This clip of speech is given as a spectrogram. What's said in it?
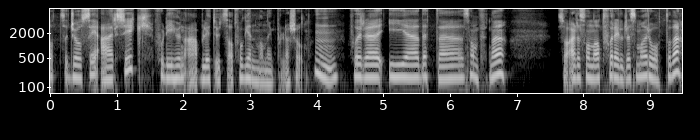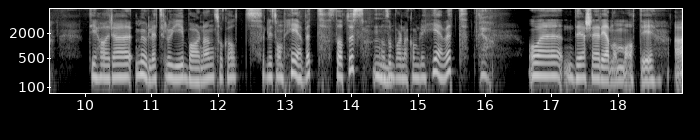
at Josie er syk fordi hun er blitt utsatt for genmanipulasjon. Mm. For uh, i uh, dette samfunnet så er det sånn at foreldre som har råd til det, de har uh, mulighet til å gi barna en såkalt litt sånn hevet status. Mm. Altså barna kan bli hevet. Ja. Og eh, det skjer gjennom at de, ja,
